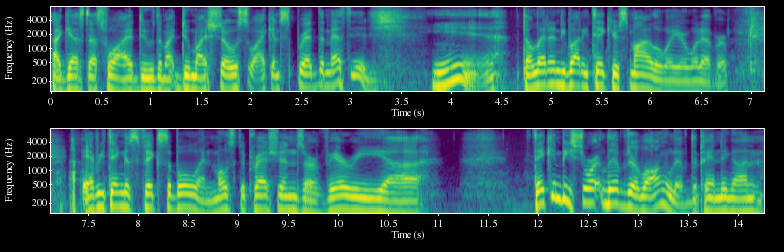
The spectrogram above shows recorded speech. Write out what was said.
I guess that's why I do the, do my show so I can spread the message. Yeah, don't let anybody take your smile away or whatever. Everything is fixable, and most depressions are very. Uh, they can be short-lived or long-lived depending on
